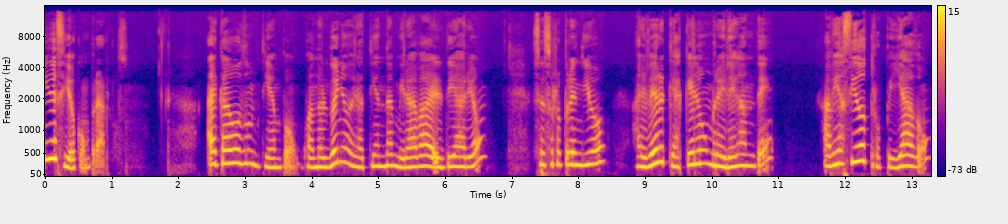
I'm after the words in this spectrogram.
y decidió comprarlos. Al cabo de un tiempo, cuando el dueño de la tienda miraba el diario, se sorprendió al ver que aquel hombre elegante había sido atropellado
